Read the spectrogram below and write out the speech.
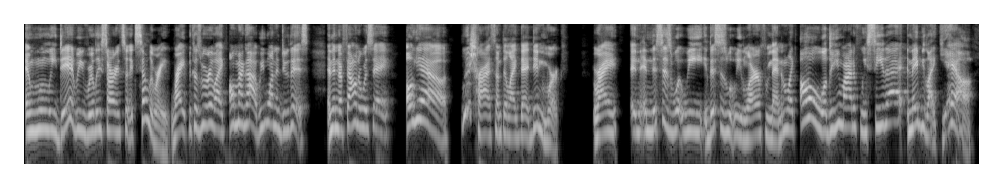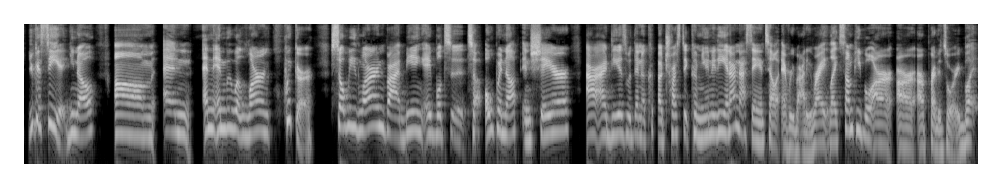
And when we did, we really started to accelerate, right? Because we were like, oh my God, we want to do this. And then the founder would say, oh yeah, we tried something like that, didn't work. Right. And and this is what we this is what we learn from that. And I'm like, oh, well, do you mind if we see that? And they'd be like, yeah, you can see it, you know? Um, and and and we would learn quicker. So we learn by being able to to open up and share our ideas within a, a trusted community. And I'm not saying tell everybody, right? Like some people are are are predatory, but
